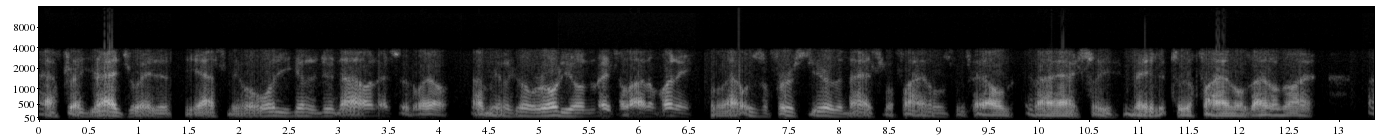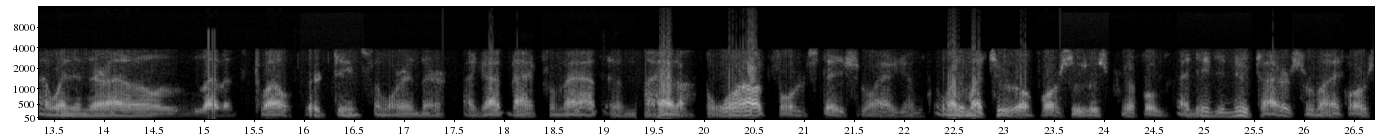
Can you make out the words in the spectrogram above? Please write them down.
after I graduated, he asked me, "Well, what are you going to do now?" And I said, "Well, I'm going to go rodeo and make a lot of money." Well, that was the first year the national finals was held, and I actually made it to the finals. I don't know, I, I went in there, I don't know, 11th, 12th, 13th, somewhere in there. I got back from that, and I had a, a wore-out Ford station wagon. One of my two rope horses was crippled. I needed new tires for my horse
